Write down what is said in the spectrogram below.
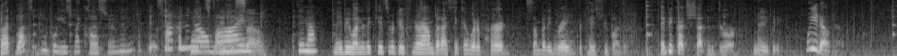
But lots of people use my classroom and things happen and Well, that's fine. maybe so. You know, maybe one of the kids were goofing around, but I think I would have heard somebody break Mm-hmm. the pastry blender. Maybe it got shut in the drawer. Maybe. We don't know.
